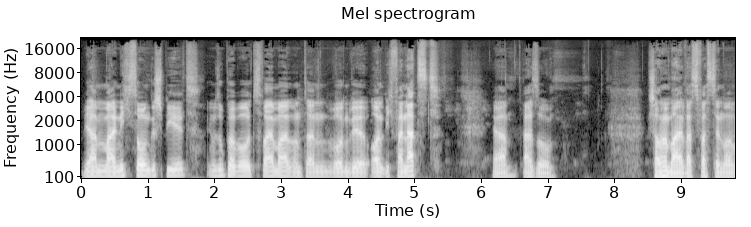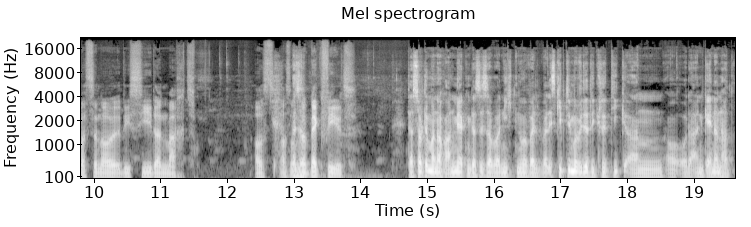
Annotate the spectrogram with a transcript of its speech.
wir haben mal nicht Zone gespielt im Super Bowl zweimal und dann wurden wir ordentlich vernatzt. Ja, also Schauen wir mal, was, was, der, neue, was der neue DC dann macht aus, aus also, unserem Backfield. Das sollte man auch anmerken, das ist aber nicht nur, weil, weil es gibt immer wieder die Kritik an, oder an Gannon hat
